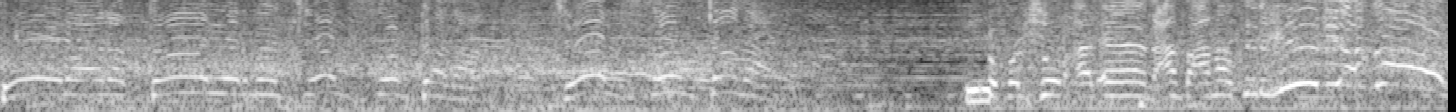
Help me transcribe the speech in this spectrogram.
جول على الطاير من جيلسون طلع. جيلسون طلع. الجرأة الآن عند عناصر غينيا جول!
